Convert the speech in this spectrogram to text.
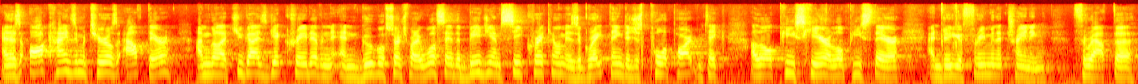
and there's all kinds of materials out there. I'm going to let you guys get creative and, and, Google search, but I will say the BGMC curriculum is a great thing to just pull apart and take a little piece here, a little piece there, and do your three minute training throughout the,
